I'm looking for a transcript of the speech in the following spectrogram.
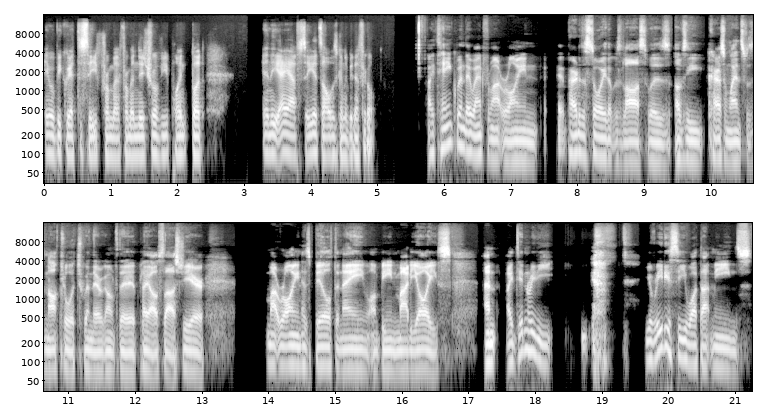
it would be great to see from a from a neutral viewpoint. But in the AFC, it's always going to be difficult. I think when they went for Matt Ryan, uh, part of the story that was lost was obviously Carson Wentz was not clutch when they were going for the playoffs last year. Matt Ryan has built the name on being Matty Ice, and I didn't really. you really see what that means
